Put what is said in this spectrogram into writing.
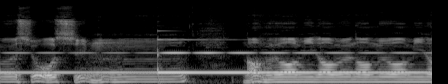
無昇進ナムアミダブナムアミダ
